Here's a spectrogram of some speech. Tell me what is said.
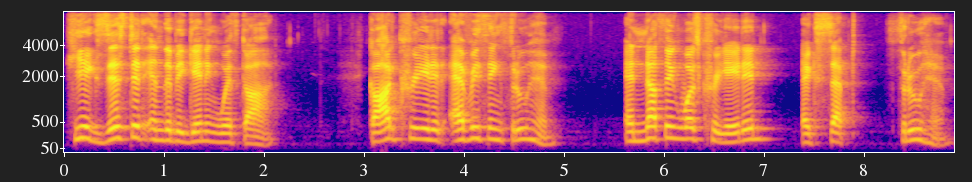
He existed in the beginning with God. God created everything through him, and nothing was created except through him.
